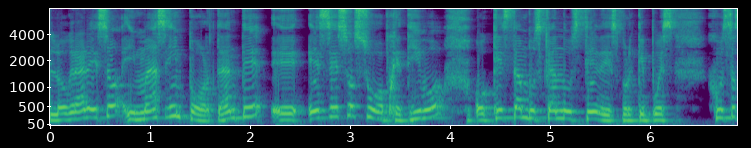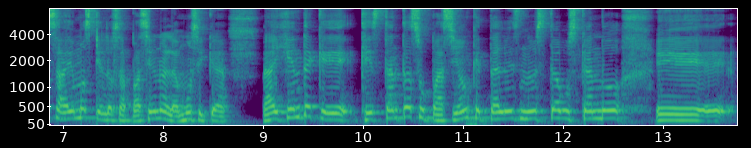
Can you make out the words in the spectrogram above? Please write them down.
lograr eso? Y más importante, eh, ¿es eso su objetivo o qué están buscando ustedes? Porque pues justo sabemos que los apasiona la música. Hay gente que, que es tanta su pasión que tal vez no está buscando... Eh,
